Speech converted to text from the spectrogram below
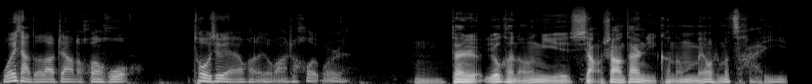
我也想得到这样的欢呼。脱口秀演员可能就往往是后一波人。嗯，但是有可能你想上，但是你可能没有什么才艺，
